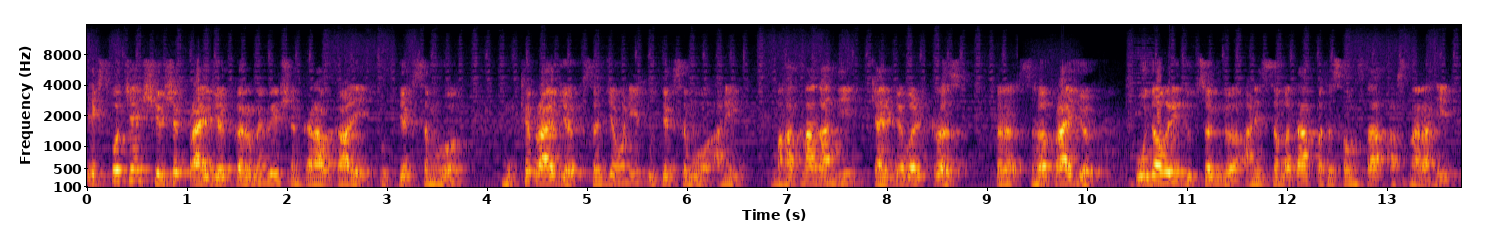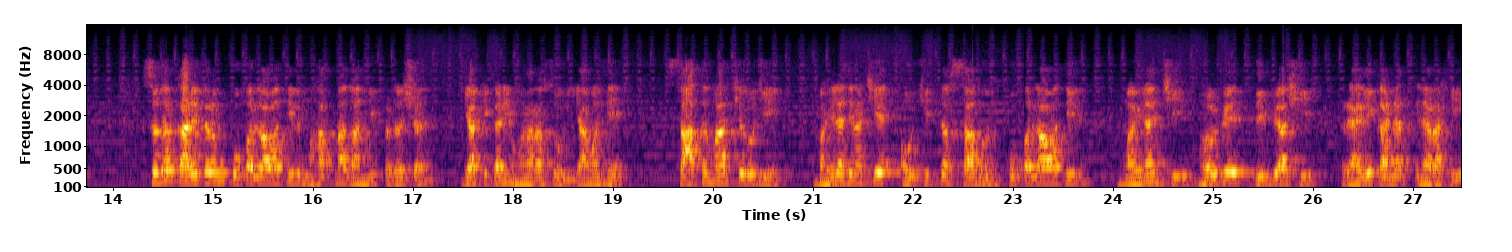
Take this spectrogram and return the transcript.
एक्स्पोचे शीर्षक प्रायोजक कर्मवीर शंकरराव काळे उद्योग समूह मुख्य प्रायोजक संजीवनी उद्योग समूह आणि महात्मा गांधी चॅरिटेबल ट्रस्ट तर सहप्रायोजक गोदावरी दूध संघ आणि समता पतसंस्था असणार आहे. सदर कार्यक्रम कोपरगावातील महात्मा गांधी प्रदर्शन या ठिकाणी होणार असून यामध्ये सात मार्च रोजी महिला दिनाचे औचित्य साधून कोपरगावातील महिलांची भव्य दिव्य अशी रॅली काढण्यात येणार आहे.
